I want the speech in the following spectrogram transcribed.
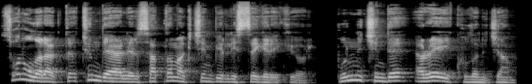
Son olarak da tüm değerleri saklamak için bir liste gerekiyor. Bunun için de array kullanacağım.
